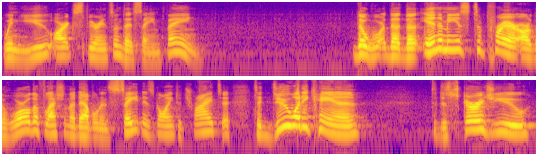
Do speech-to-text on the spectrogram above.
when you are experiencing the same thing. The, the, the enemies to prayer are the world, the flesh, and the devil, and Satan is going to try to, to do what he can to discourage you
